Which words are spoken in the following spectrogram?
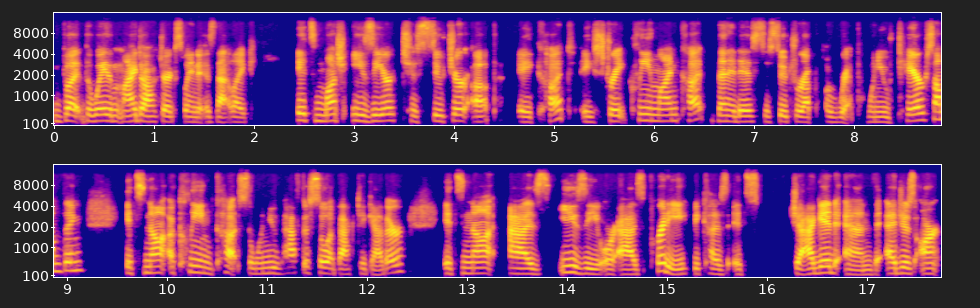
but the way that my doctor explained it is that like it's much easier to suture up a cut, a straight clean line cut, than it is to suture up a rip. When you tear something, it's not a clean cut. So when you have to sew it back together, it's not as easy or as pretty because it's jagged and the edges aren't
